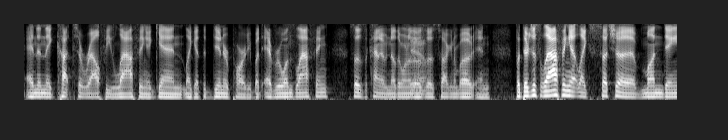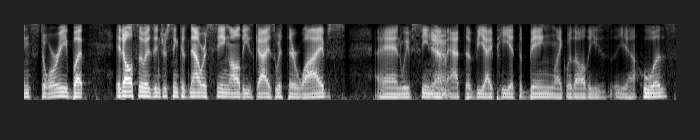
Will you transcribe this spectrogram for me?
and then they cut to Ralphie laughing again, like at the dinner party, but everyone's laughing. So it's kind of another one of those I was talking about, and but they're just laughing at like such a mundane story, but it also is interesting because now we're seeing all these guys with their wives. And we've seen them at the VIP at the Bing, like with all these yeah huas.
